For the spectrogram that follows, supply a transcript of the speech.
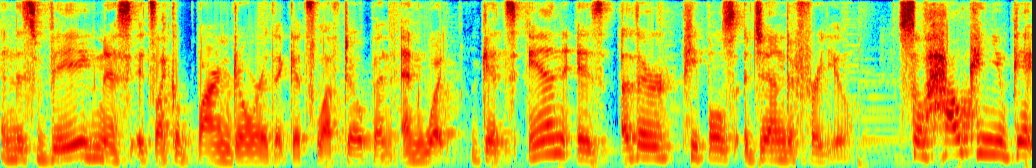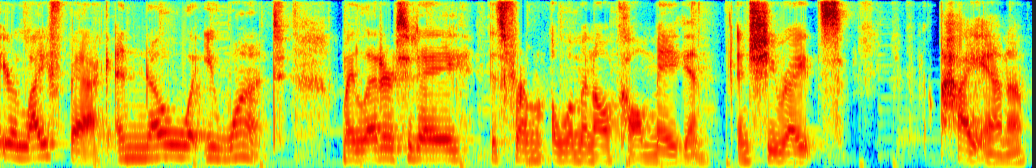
And this vagueness, it's like a barn door that gets left open. And what gets in is other people's agenda for you. So, how can you get your life back and know what you want? My letter today is from a woman I'll call Megan, and she writes Hi, Anna.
